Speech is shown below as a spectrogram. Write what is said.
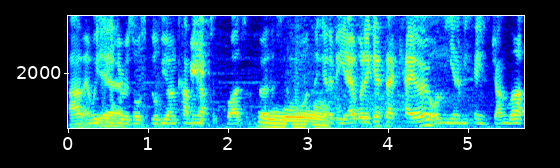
Um, and we yeah. see here as well Sylveon coming up to provide some further support. They're going to be able to get that KO on the enemy team's jungler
